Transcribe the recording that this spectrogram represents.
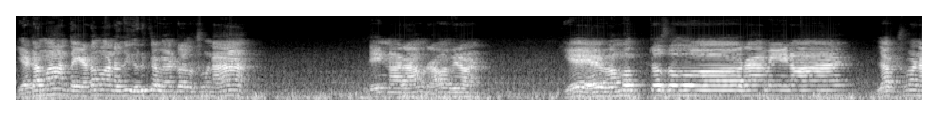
இடமா அந்த இடமானது இருக்க வேண்டும் லக்ஷ்மணா அப்படின்னாராம் ராமபிரான். ஏவமுக்தசோ ராமேண லக்ஷ்மண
